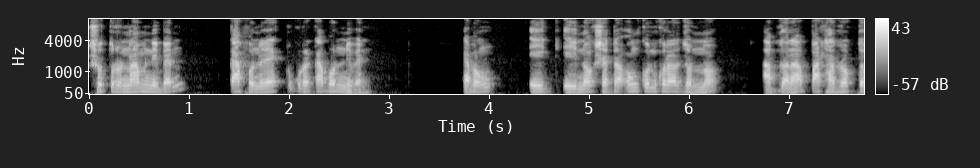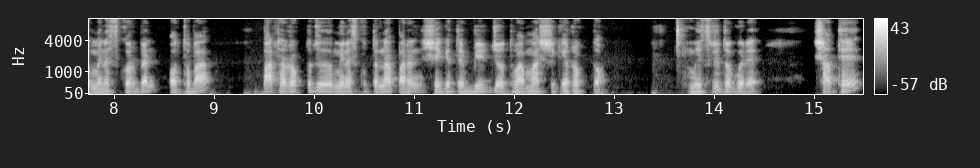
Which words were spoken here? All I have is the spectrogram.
শত্রুর নাম নেবেন। কাফনের এক টুকরা কাপড় নেবেন। এবং এই এই নকশাটা অঙ্কন করার জন্য আপনারা পাঠার রক্ত ম্যানেজ করবেন অথবা পাঠার রক্ত যদি ম্যানেজ করতে না পারেন, সেক্ষেত্রে বীর্য অথবা মাসিকের রক্ত মিশ্রিত করে সাথে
